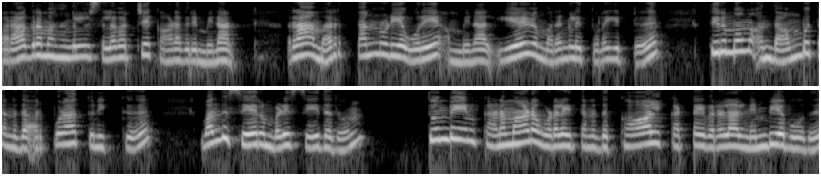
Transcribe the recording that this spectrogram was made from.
பராக்கிரமங்களில் சிலவற்றை காண விரும்பினான். ராமர் தன்னுடைய ஒரே அம்பினால் ஏழு மரங்களை துளையிட்டு திரும்பவும் அந்த அம்பு தனது அற்புதா துணிக்கு வந்து சேரும்படி செய்ததும் தும்பியின் கனமான உடலை தனது கால் கட்டை விரலால் நெம்பியபோது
